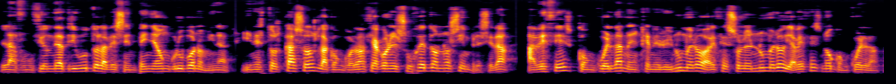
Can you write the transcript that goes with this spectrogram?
la función de atributo la desempeña un grupo nominal. Y en estos casos, la concordancia con el sujeto no siempre se da. A veces concuerdan en género y número, a veces solo en número y a veces no concuerdan.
